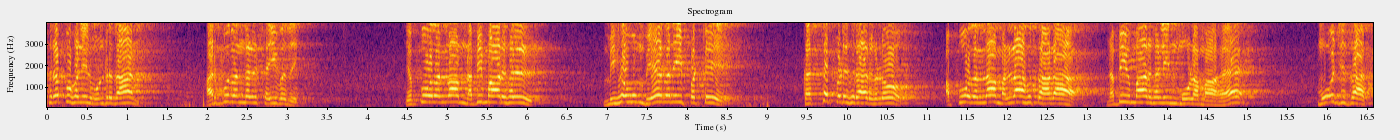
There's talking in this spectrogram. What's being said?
சிறப்புகளில் ஒன்றுதான் அற்புதங்கள் செய்வது. எப்போதெல்லாம் நபிமார்கள் மிகவும் வேதனைப்பட்டு கஷ்டப்படுகிறார்களோ அப்போதெல்லாம் அல்லாஹு தாலா நபிமார்களின் மூலமாக மோஜிசாத்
